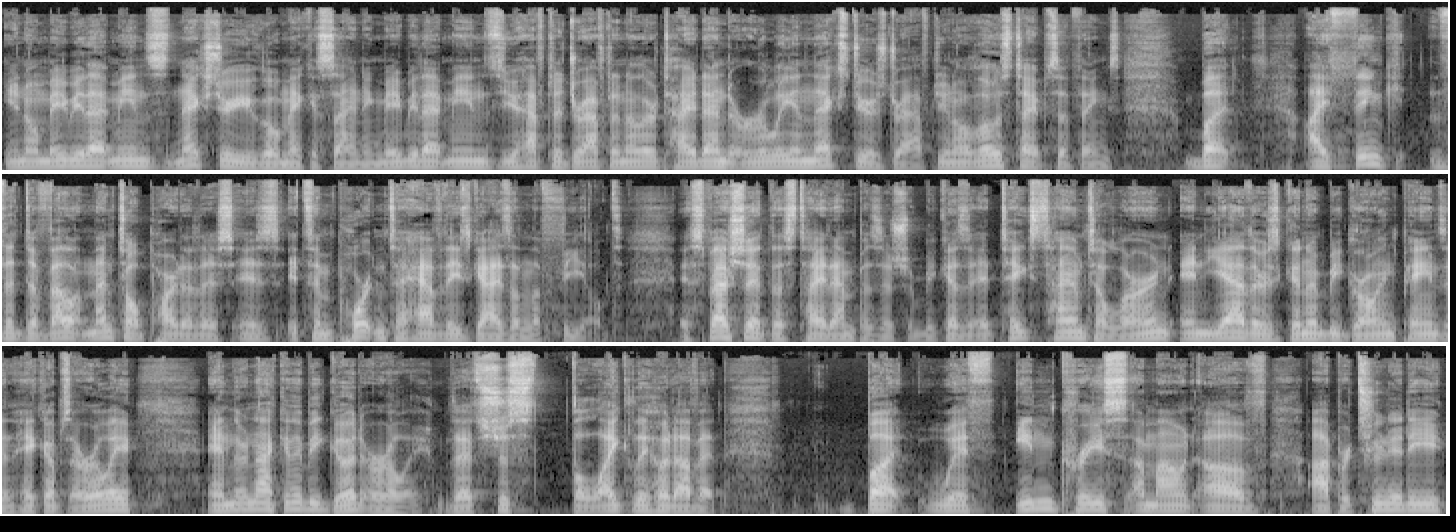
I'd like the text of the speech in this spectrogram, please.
you know, maybe that means next year you go make a signing. Maybe that means you have to draft another tight end early in next year's draft, you know, those types of things. But I think the developmental part of this is it's important to have these guys on the field, especially at this tight end position, because it takes time to learn. And yeah, there's going to be growing pains and hiccups early, and they're not going to be good early. That's just the likelihood of it but with increased amount of opportunity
